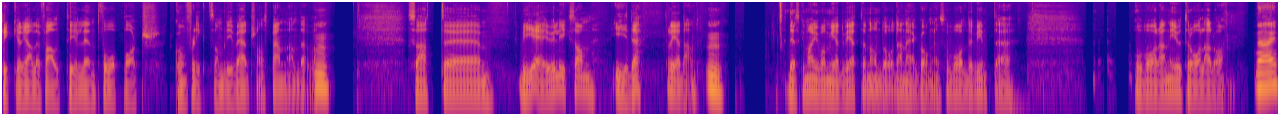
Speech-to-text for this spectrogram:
tycker i alla fall, till en tvåpartskonflikt som blir världsomspännande. Mm. Så att eh, vi är ju liksom i det redan. Mm. Det ska man ju vara medveten om då. Den här gången så valde vi inte att vara neutrala då. Nej.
